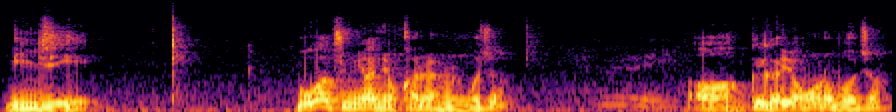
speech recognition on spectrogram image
민지 뭐가 중요한 역할을 하는 거죠? 어, 그러니까 영어로 뭐죠?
